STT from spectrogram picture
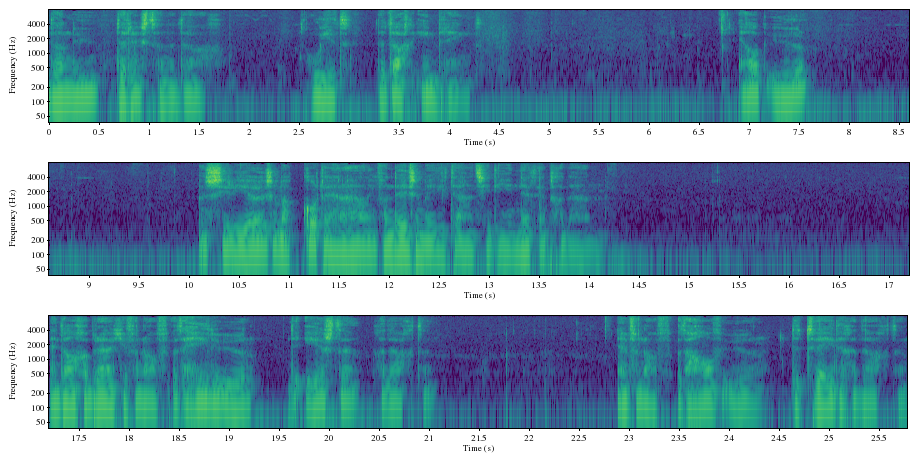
En dan nu de rest van de dag. Hoe je het de dag inbrengt. Elk uur een serieuze maar korte herhaling van deze meditatie die je net hebt gedaan. En dan gebruik je vanaf het hele uur de eerste gedachte. En vanaf het halve uur de tweede gedachte.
